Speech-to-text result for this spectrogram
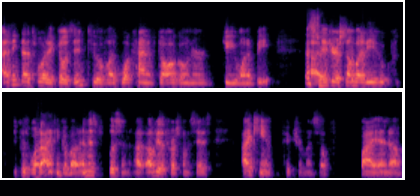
I think that's what it goes into of like what kind of dog owner do you want to be? that's Uh, true. if you're somebody who, because what I think about, and this, listen, I, I'll be the first one to say this. I can't picture myself buying a,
